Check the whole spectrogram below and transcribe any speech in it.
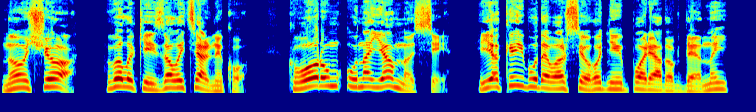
Ну що, великий залицяльнику, Кворум у наявності. Який буде ваш сьогодні порядок денний?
